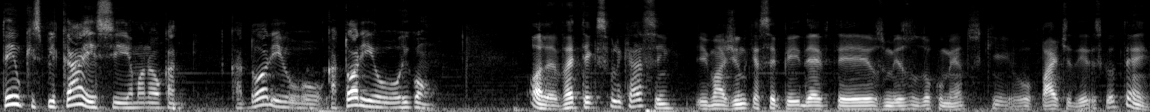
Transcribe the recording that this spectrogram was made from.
Tem o que explicar esse Emanuel Ca- Cadori, o Catori ou Rigon? Olha, vai ter que explicar sim. Imagino que a CPI deve ter os mesmos documentos que, ou parte deles que eu tenho.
